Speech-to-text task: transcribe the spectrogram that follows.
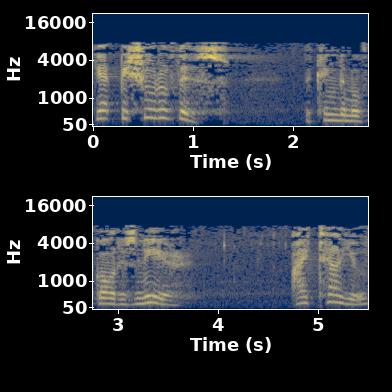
Yet be sure of this, the kingdom of God is near. I tell you,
